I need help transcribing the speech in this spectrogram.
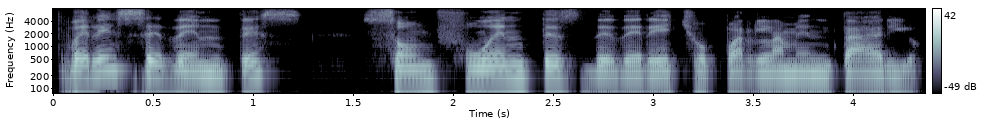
precedentes son fuentes de derecho parlamentario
